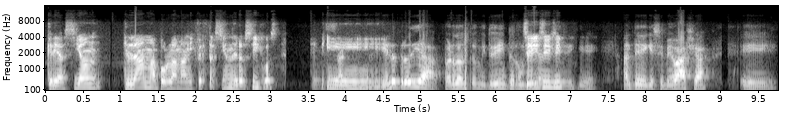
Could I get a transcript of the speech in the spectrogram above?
creación clama por la manifestación de los hijos. Y el otro día, perdón Tommy, te voy a interrumpir antes, De que, antes, De que, se me vaya. Eh,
